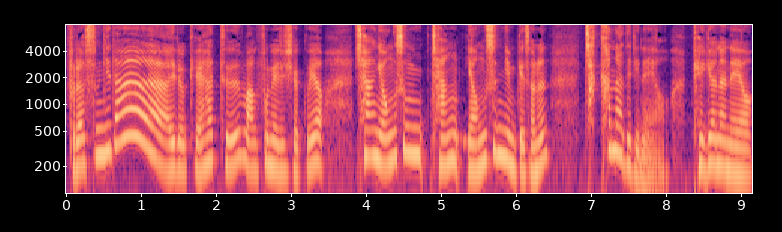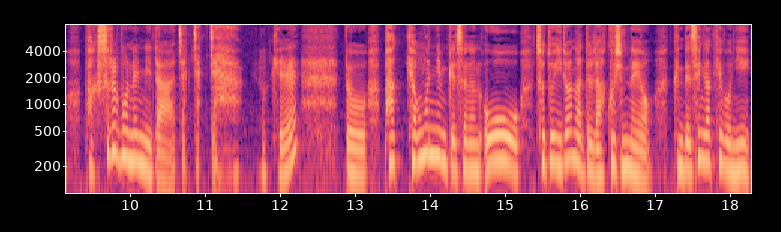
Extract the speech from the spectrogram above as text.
부럽습니다. 이렇게 하트 막 보내주셨고요. 장영순, 장영순님께서는 착한 아들이네요. 대견하네요. 박수를 보냅니다. 짝짝짝. 이렇게. 또, 박경훈님께서는, 오, 저도 이런 아들 낳고 싶네요. 근데 생각해보니,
